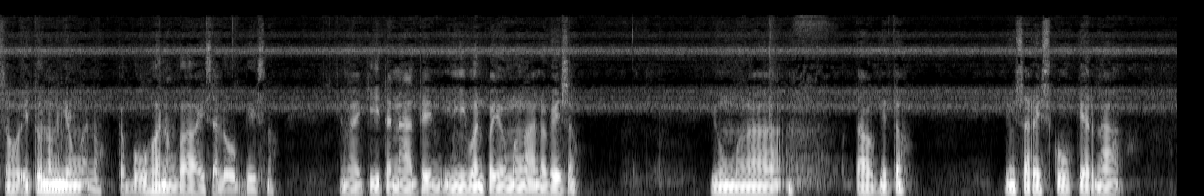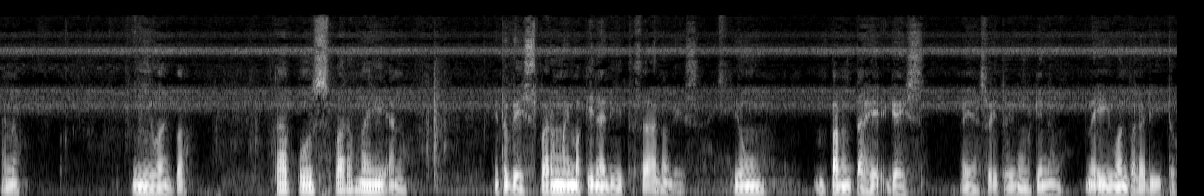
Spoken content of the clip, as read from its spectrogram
So ito lang yung ano, kabuuhan ng bahay sa loob guys no. Yan, makikita natin, iniwan pa yung mga ano guys oh. Yung mga tawag nito yung sa rice cooker na ano iniwan pa. Tapos parang may ano ito guys parang may makina dito sa ano guys yung pangtahi guys. Ayan so ito yung makina naiwan pala dito.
